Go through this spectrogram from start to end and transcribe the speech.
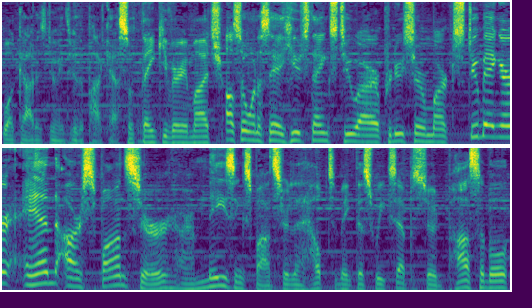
what God is doing through the podcast. So thank you very much. Also, want to say a huge thanks to our producer, Mark Stubanger, and our sponsor, our amazing sponsor that helped to make this week's episode possible,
